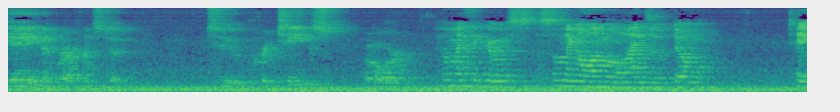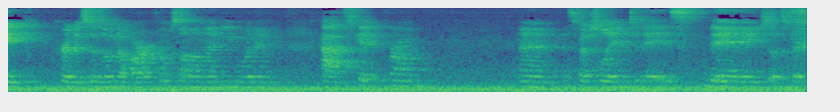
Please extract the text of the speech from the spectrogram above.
gave in reference to, to critiques or, Um, I think it was something along the lines of don't take criticism to heart from someone that you wouldn't ask it from. And especially in today's day and age, that's very.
